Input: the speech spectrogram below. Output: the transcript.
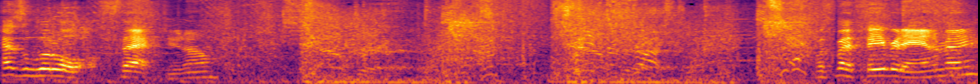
has a little effect. You know. What's my favorite anime?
